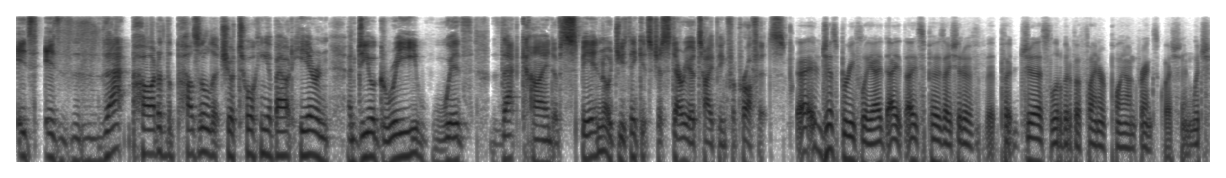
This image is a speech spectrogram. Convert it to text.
Is, is that part of the puzzle that you're talking about here? And, and do you agree with that kind of spin, or do you think it's just stereotyping for profits? Uh, just briefly, I, I, I suppose I should have put just a little bit of a finer point on Frank's question, which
